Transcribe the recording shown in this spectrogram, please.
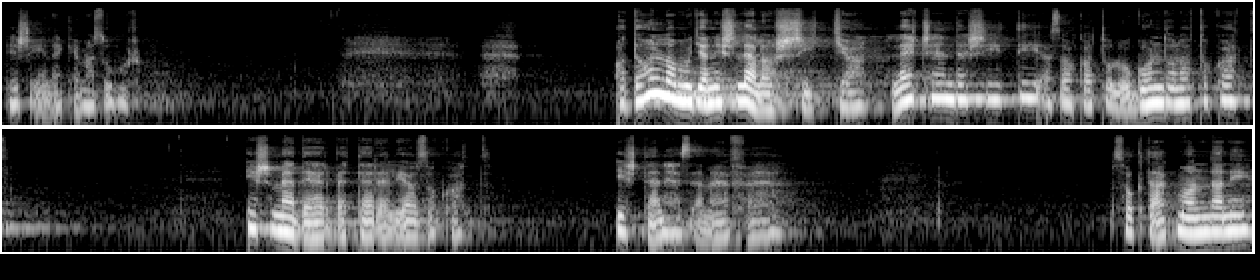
és énekem az Úr. A dallam ugyanis lelassítja, lecsendesíti az akatoló gondolatokat, és mederbe tereli azokat. Istenhez emel fel. Szokták mondani,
